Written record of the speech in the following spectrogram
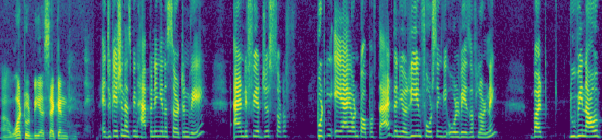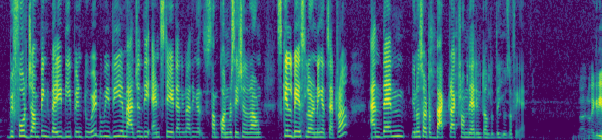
Uh, what would be a second? Education has been happening in a certain way, and if we are just sort of putting AI on top of that, then you're reinforcing the old ways of learning. But do we now, before jumping very deep into it, do we reimagine the end state? And you know, I think some conversation around skill-based learning, etc., and then you know, sort of backtrack from there in terms of the use of AI. Uh, no, I agree.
